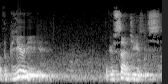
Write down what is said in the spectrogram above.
of the beauty of your Son Jesus.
